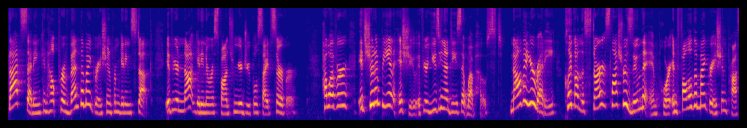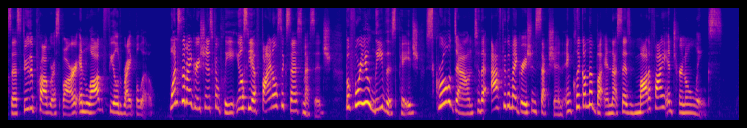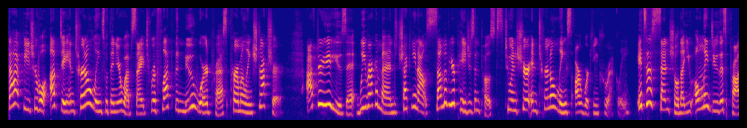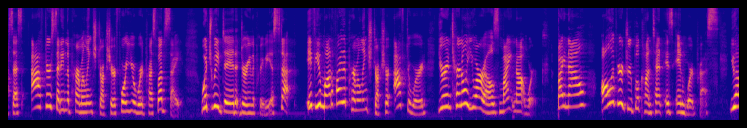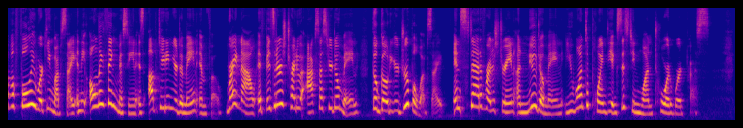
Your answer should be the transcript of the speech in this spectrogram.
That setting can help prevent the migration from getting stuck if you're not getting a response from your Drupal site server. However, it shouldn't be an issue if you're using a decent web host. Now that you're ready, click on the Start slash Resume the Import and follow the migration process through the progress bar and log field right below. Once the migration is complete, you'll see a final success message. Before you leave this page, scroll down to the After the Migration section and click on the button that says Modify Internal Links. That feature will update internal links within your website to reflect the new WordPress permalink structure. After you use it, we recommend checking out some of your pages and posts to ensure internal links are working correctly. It's essential that you only do this process after setting the permalink structure for your WordPress website, which we did during the previous step. If you modify the permalink structure afterward, your internal URLs might not work. By now, all of your Drupal content is in WordPress. You have a fully working website, and the only thing missing is updating your domain info. Right now, if visitors try to access your domain, they'll go to your Drupal website. Instead of registering a new domain, you want to point the existing one toward WordPress.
